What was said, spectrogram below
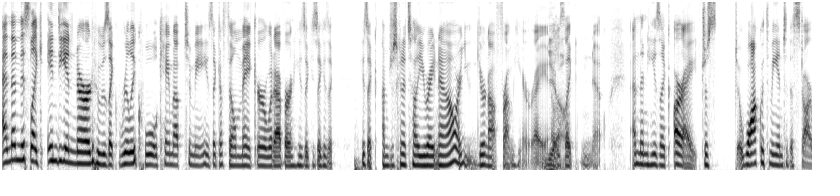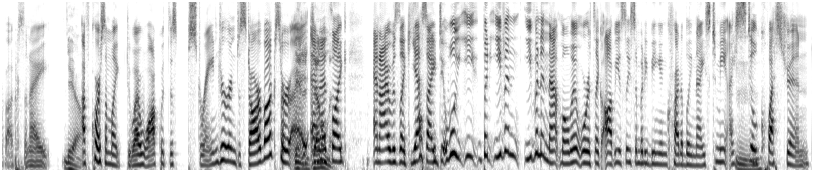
And then this like Indian nerd who was like really cool came up to me. He's like a filmmaker or whatever, and he's like, he's like, he's like, he's like, I'm just gonna tell you right now, or you you're not from here, right? I was like, no. And then he's like, all right, just walk with me into the Starbucks, and I Yeah. of course i'm like do i walk with this stranger into starbucks or Yeah, and it's like and i was like yes i do well e- but even even in that moment where it's like obviously somebody being incredibly nice to me i still mm. question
